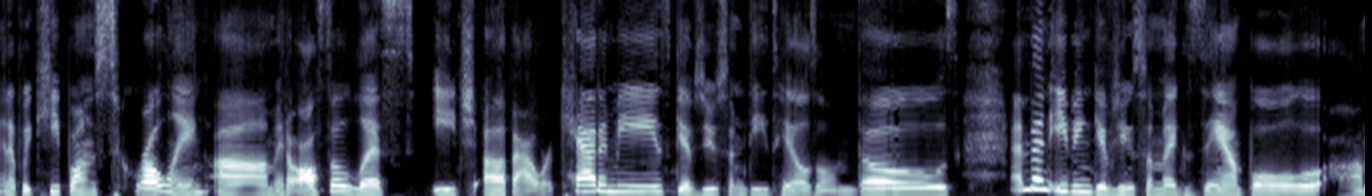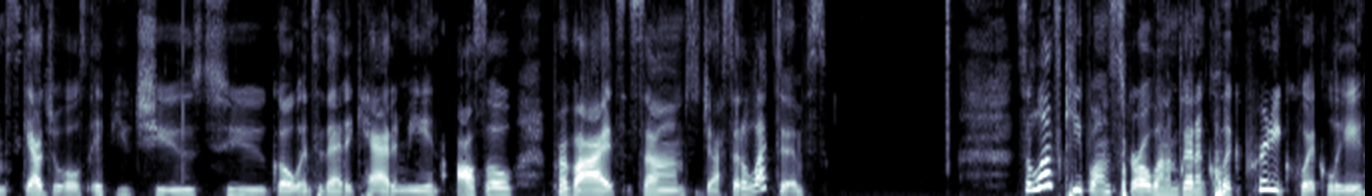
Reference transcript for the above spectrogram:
And if we keep on scrolling, um, it also lists each of our academies, gives you some details on those, and then even gives you some example um, schedules if you choose to go into that academy and also provides some suggested electives. So let's keep on scrolling. I'm going to click pretty quickly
